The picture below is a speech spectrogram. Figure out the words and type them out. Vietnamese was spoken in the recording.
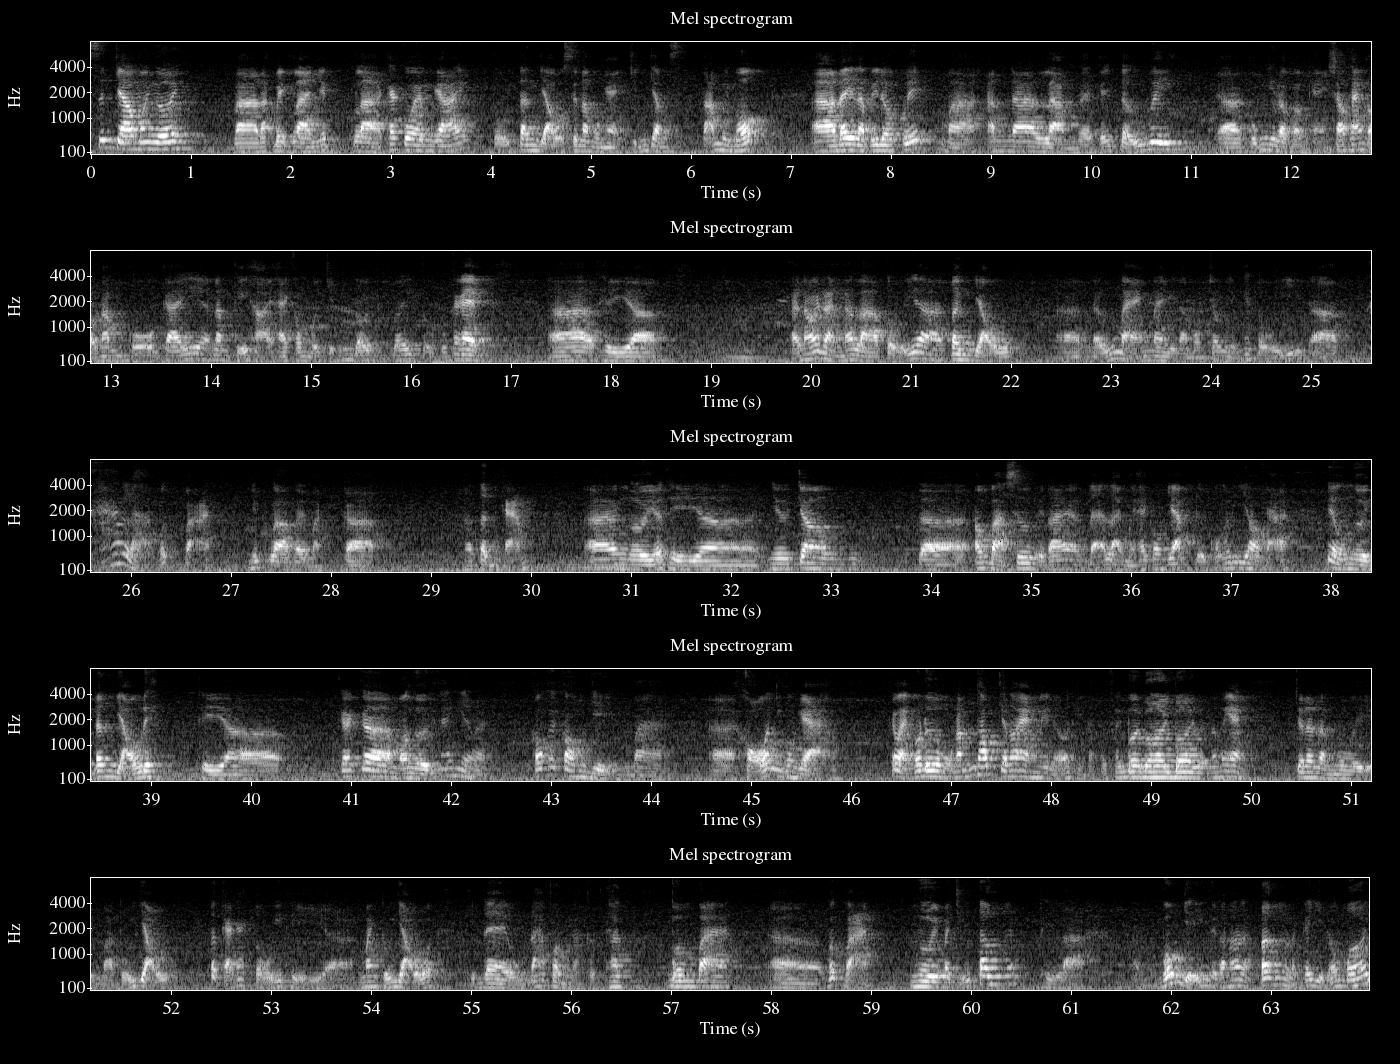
Xin chào mọi người. Và đặc biệt là nhất là các cô em gái tuổi Tân Dậu sinh năm 1981 à, đây là video clip mà anh à, làm về cái tử vi à, cũng như là vận hạn 6 tháng đầu năm của cái năm kỷ hợi 2019 đối với tuổi của các em. À, thì à, phải nói rằng là tuổi à, Tân Dậu à, nữ mạng này là một trong những cái tuổi à, khá là vất vả nhất là về mặt à, À, tình cảm. À, người thì à, như cho à, ông bà xưa người ta để lại 12 con giáp đều có cái lý do cả. Cái người tân dậu đi thì à, các à, mọi người thấy như là có cái con gì mà à, khổ như con gà không? Các bạn có đưa một nắm thóc cho nó ăn đi nữa thì nó cũng phải bơi bơi bơi lên nó mới ăn. Cho nên là người mà tuổi dậu tất cả các tuổi thì uh, mang tuổi dậu thì đều đa phần là cực thân bơm ba uh, vất vả người mà chữ tân á, thì là à, vốn dĩ người ta nói là tân là cái gì đó mới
